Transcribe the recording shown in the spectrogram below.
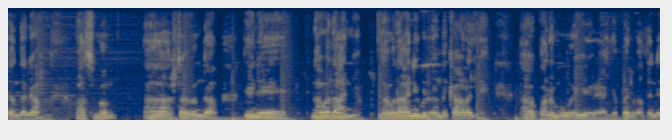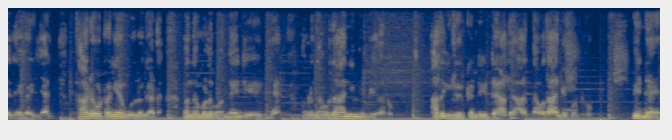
ചന്ദനം ഭസ്മം അഷ്ടഗന്ധം പിന്നെ നവധാന്യം. നവധാന്യം ഇവിടെ നിന്ന് കാടല്ലേ? ആ പറമ്പ് പത്തനംതിട്ട കഴിഞ്ഞാൽ താഴോട്ടിറങ്ങിയാൽ മുഴുവൻ കാട്. അപ്പം നമ്മൾ വന്നതിന്റെ കഴിഞ്ഞ് അവിടെ നവധാന്യങ്ങൾ വിതറും. അത് കിളിർക്കണ്ടിട്ട് അത് ആ നവധാന്യം കൊണ്ടുപോകും പിന്നെ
